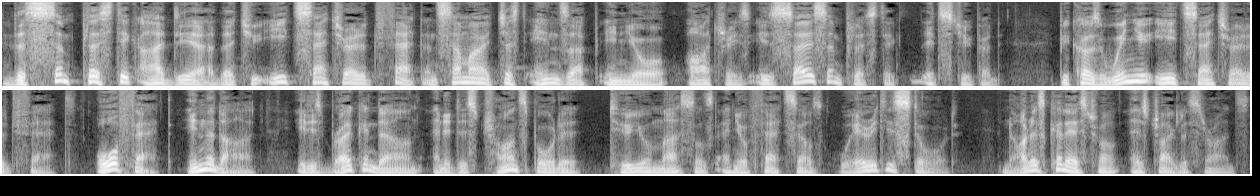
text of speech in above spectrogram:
The simplistic idea that you eat saturated fat and somehow it just ends up in your arteries is so simplistic, it's stupid. Because when you eat saturated fat or fat in the diet, it is broken down and it is transported to your muscles and your fat cells where it is stored, not as cholesterol, as triglycerides.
